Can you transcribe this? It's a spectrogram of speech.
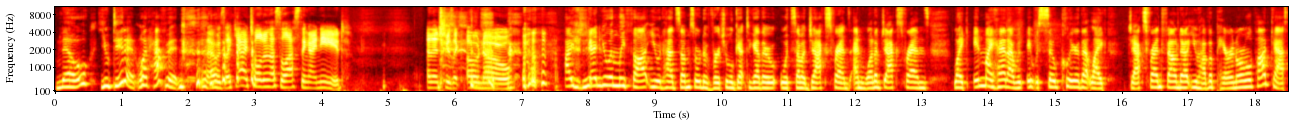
No, you didn't. What happened? And I was like, yeah, I told him that's the last thing I need. And then she was like, oh no. I genuinely thought you had had some sort of virtual get together with some of Jack's friends, and one of Jack's friends, like in my head, I was it was so clear that like Jack's friend found out you have a paranormal podcast,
